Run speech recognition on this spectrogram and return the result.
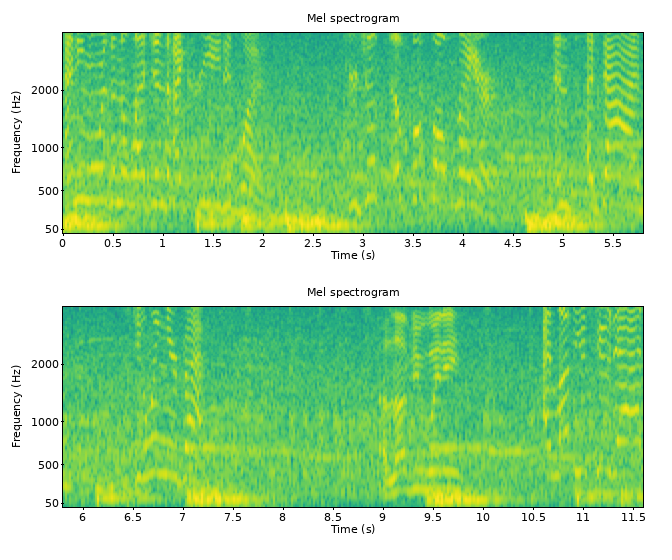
Any more than the legend I created was. You're just a football player. And a dad doing your best. I love you, Winnie. I love you too, Dad.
